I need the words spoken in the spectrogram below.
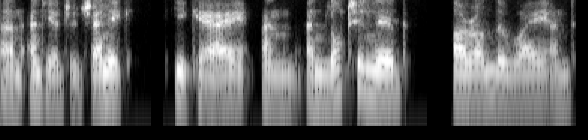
an antiangiogenic TKI and, anlotinib are on the way and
